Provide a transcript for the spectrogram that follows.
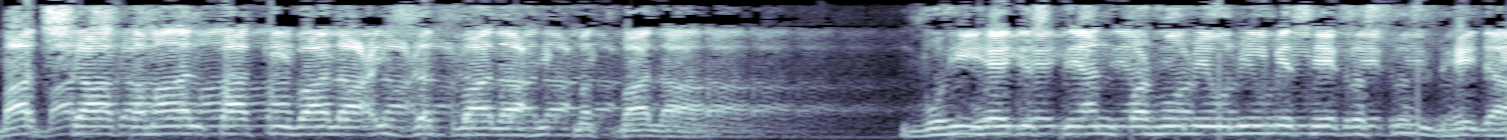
بادشاہ کمال پاکی والا، عزت والا، حکمت والا۔ وہی ہے جس نے ان پڑھوں میں، انہی میں سے ایک رسول بھیجا۔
